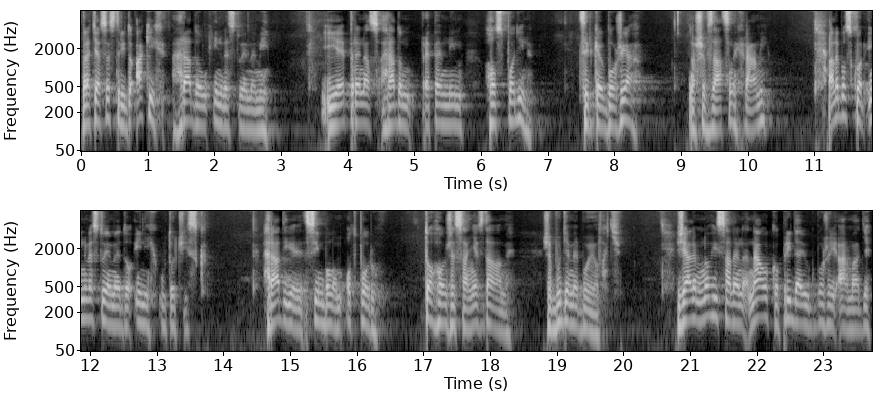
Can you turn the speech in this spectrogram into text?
Bratia a sestry, do akých hradov investujeme my? Je pre nás hradom prepevným hospodin, církev Božia, naše vzácne chrámy? Alebo skôr investujeme do iných útočisk? Hrad je symbolom odporu, toho, že sa nevzdávame, že budeme bojovať. Žiaľ, mnohí sa len na oko pridajú k Božej armáde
